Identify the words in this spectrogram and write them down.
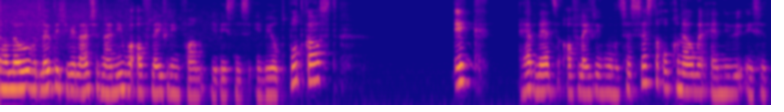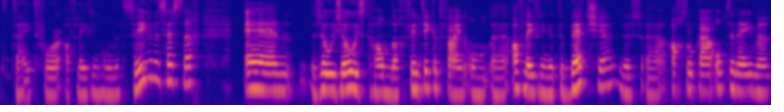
hallo. Wat leuk dat je weer luistert naar een nieuwe aflevering van je Business in Beeld podcast. Ik heb net aflevering 166 opgenomen en nu is het tijd voor aflevering 167. En sowieso is het handig, vind ik het fijn om uh, afleveringen te batchen, dus uh, achter elkaar op te nemen,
